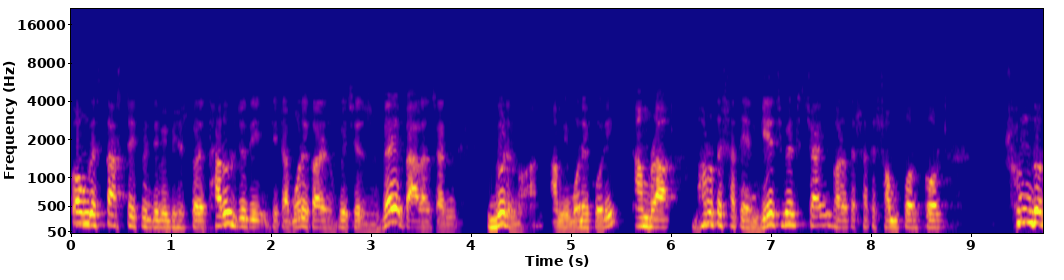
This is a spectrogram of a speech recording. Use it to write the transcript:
কংগ্রেস তার স্টেটমেন্ট দেবে, বিশেষ করে থারুর যদি যেটা মনে করেন which is very balance and good none আমি মনে করি আমরা ভারতের সাথে এনগেজমেন্ট চাই, ভারতের সাথে সম্পর্কর সুন্দর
